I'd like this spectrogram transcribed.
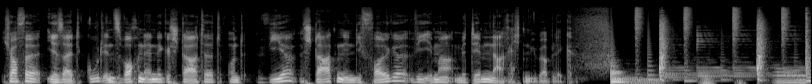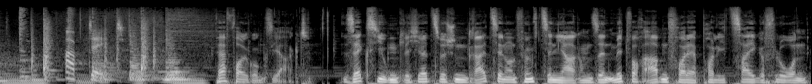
Ich hoffe, ihr seid gut ins Wochenende gestartet und wir starten in die Folge wie immer mit dem Nachrichtenüberblick. Update. Verfolgungsjagd. Sechs Jugendliche zwischen 13 und 15 Jahren sind Mittwochabend vor der Polizei geflohen.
